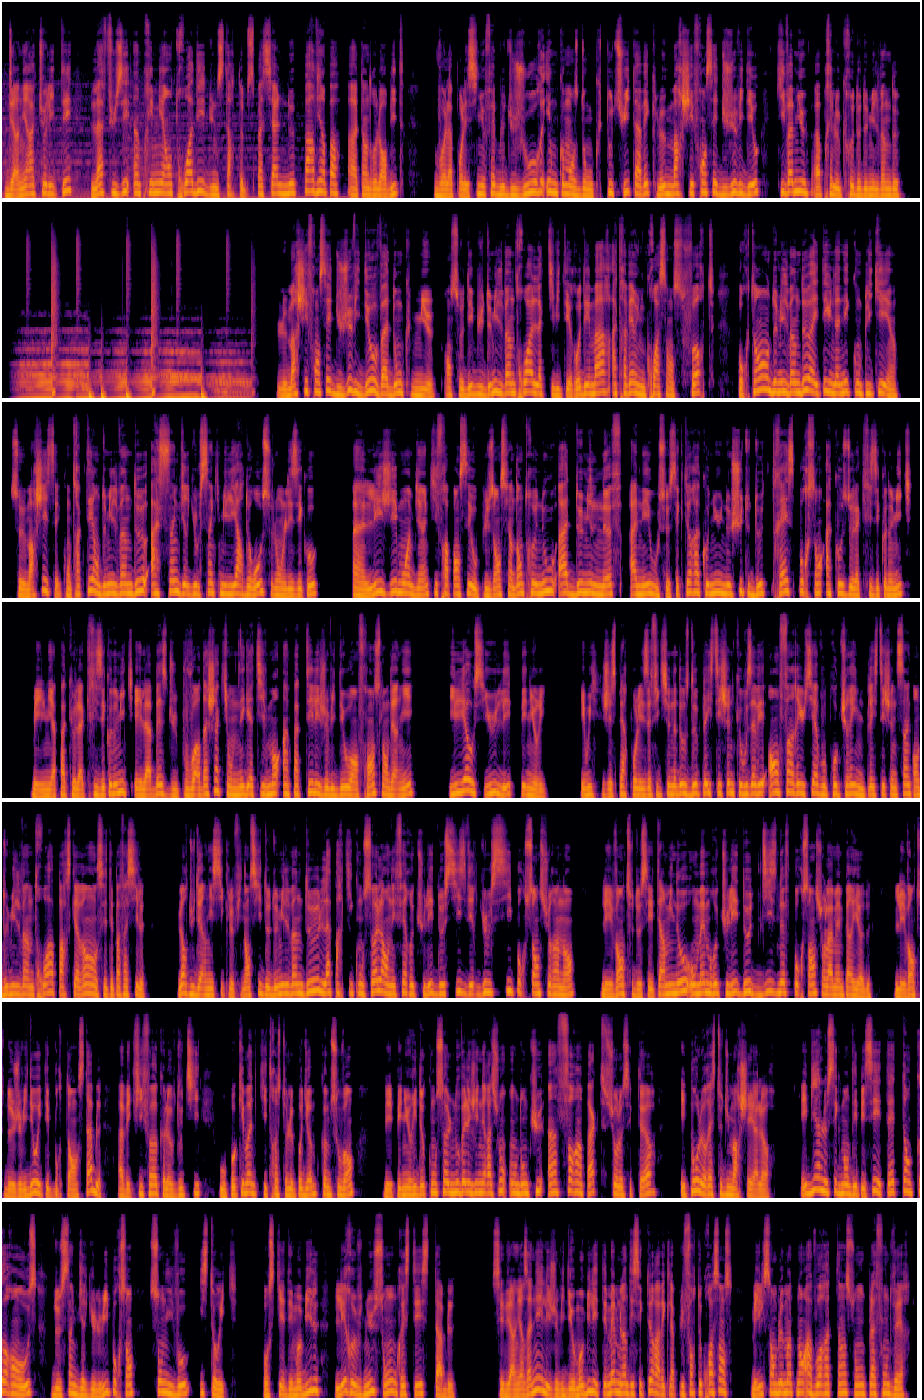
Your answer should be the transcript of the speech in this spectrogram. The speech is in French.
Dernière actualité, la fusée imprimée en 3D d'une start-up spatiale ne parvient pas à atteindre l'orbite. Voilà pour les signes faibles du jour et on commence donc tout de suite avec le marché français du jeu vidéo qui va mieux après le creux de 2022. Le marché français du jeu vidéo va donc mieux. En ce début 2023, l'activité redémarre à travers une croissance forte. Pourtant, 2022 a été une année compliquée. Hein. Ce marché s'est contracté en 2022 à 5,5 milliards d'euros selon les échos. Un léger moins bien qui fera penser aux plus anciens d'entre nous à 2009, année où ce secteur a connu une chute de 13% à cause de la crise économique. Mais il n'y a pas que la crise économique et la baisse du pouvoir d'achat qui ont négativement impacté les jeux vidéo en France l'an dernier il y a aussi eu les pénuries. Et oui, j'espère pour les aficionados de PlayStation que vous avez enfin réussi à vous procurer une PlayStation 5 en 2023 parce qu'avant c'était pas facile. Lors du dernier cycle financier de 2022, la partie console a en effet reculé de 6,6% sur un an. Les ventes de ces terminaux ont même reculé de 19% sur la même période. Les ventes de jeux vidéo étaient pourtant stables, avec FIFA, Call of Duty ou Pokémon qui trustent le podium comme souvent, les pénuries de consoles nouvelle génération ont donc eu un fort impact sur le secteur. Et pour le reste du marché alors? Eh bien le segment des PC était encore en hausse de 5,8%, son niveau historique. Pour ce qui est des mobiles, les revenus sont restés stables. Ces dernières années, les jeux vidéo mobiles étaient même l'un des secteurs avec la plus forte croissance, mais il semble maintenant avoir atteint son plafond de verre.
